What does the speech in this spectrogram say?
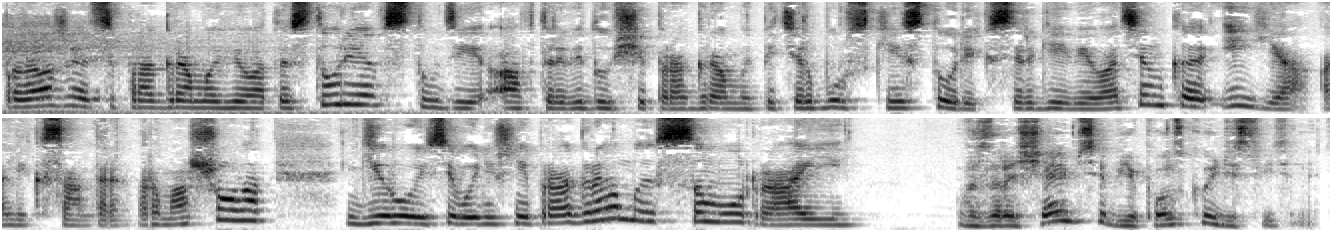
Продолжается программа «Виват История». В студии автор и ведущий программы «Петербургский историк» Сергей Виватенко и я, Александра Ромашова. Герои сегодняшней программы – самураи. Возвращаемся в японскую действительность.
